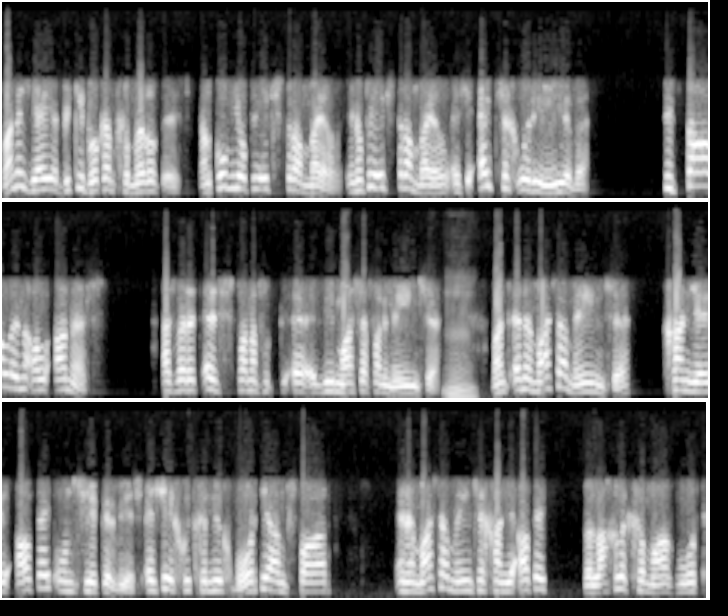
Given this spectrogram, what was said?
wanneer jy 'n bietjie bokant gemiddeld is, dan kom jy op die ekstra myl en op die ekstra myl is die uitsig oor die lewe totaal en al anders as wat dit is vanaf uh, die massa van die mense. Mm. Want in 'n massa mense gaan jy altyd onseker wees. Is jy goed genoeg? Word jy aanvaar? In 'n massa mense gaan jy altyd belaglik gemaak word.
